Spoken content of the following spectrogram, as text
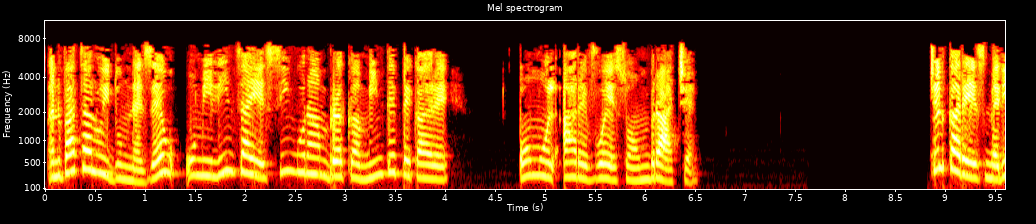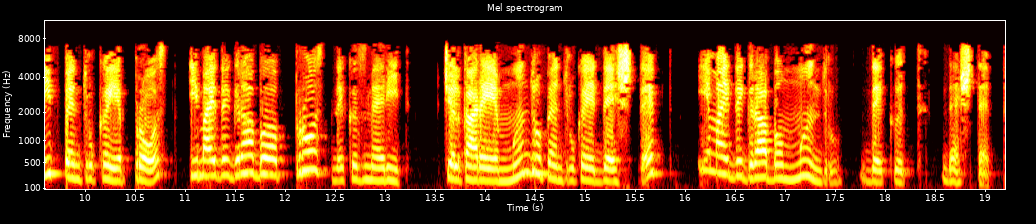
În fața lui Dumnezeu, umilința e singura îmbrăcăminte pe care omul are voie să o îmbrace. Cel care e smerit pentru că e prost, e mai degrabă prost decât smerit. Cel care e mândru pentru că e deștept, e mai degrabă mândru decât deștept.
